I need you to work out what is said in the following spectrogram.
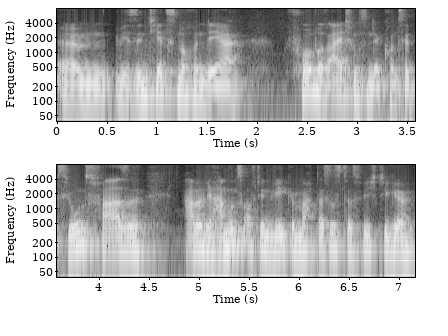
Ähm, wir sind jetzt noch in der Vorbereitungs- und der Konzeptionsphase, aber wir haben uns auf den Weg gemacht, das ist das Wichtige,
